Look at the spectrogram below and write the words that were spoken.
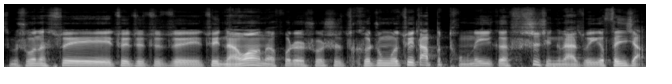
怎么说呢，最最最最最最难忘的，或者说是和中国最大不同的一个事情，跟大家做一个分享。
